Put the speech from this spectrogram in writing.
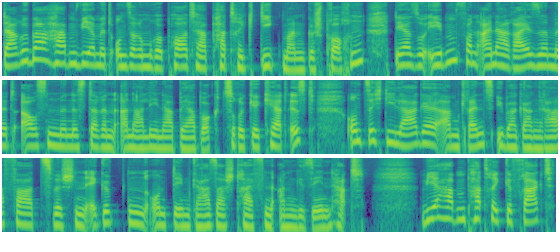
Darüber haben wir mit unserem Reporter Patrick Diekmann gesprochen, der soeben von einer Reise mit Außenministerin Annalena Baerbock zurückgekehrt ist und sich die Lage am Grenzübergang Rafah zwischen Ägypten und dem Gazastreifen angesehen hat. Wir haben Patrick gefragt,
